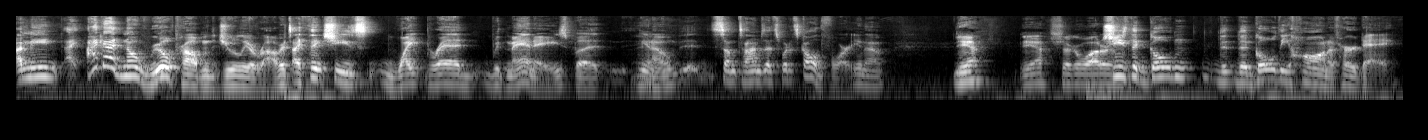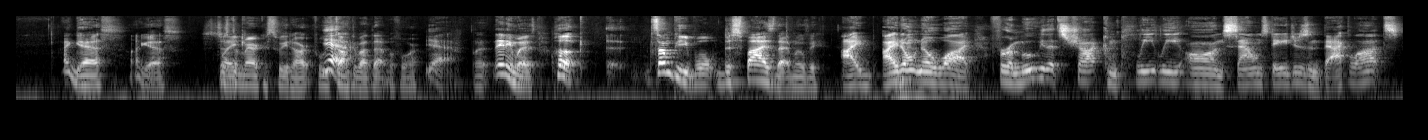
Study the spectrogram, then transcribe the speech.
I mean, I, I got no real problem with Julia Roberts. I think she's white bread with mayonnaise, but you know, sometimes that's what it's called for. You know, yeah, yeah. Sugar water. she's the golden, the, the Goldie Hawn of her day. I guess. I guess. It's just Like- America's sweetheart. We've Yeah. talked about that before. Yeah, But anyways, Hook. uh, Some people despise that movie. I I don't know why. For a movie that's shot completely on sound stages and backlots,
